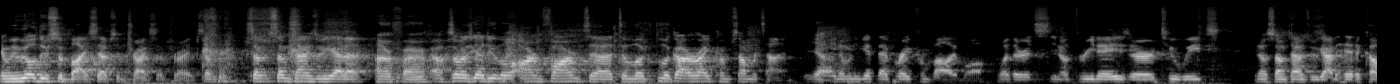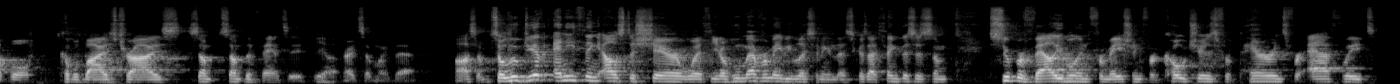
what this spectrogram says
and we will do some biceps and triceps right some, some sometimes we gotta Arm farm, oh, somebody's gotta do a little arm farm to, to look look all right come summertime yeah, you know when you get that break from volleyball whether it's you know three days or two weeks you know sometimes we got to hit a couple couple buys tries some something fancy yeah. right? Something like that. Awesome. So, Luke, do you have anything else to share with you know whomever may be listening to this? Because I think this is some super valuable information for coaches, for parents, for athletes,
